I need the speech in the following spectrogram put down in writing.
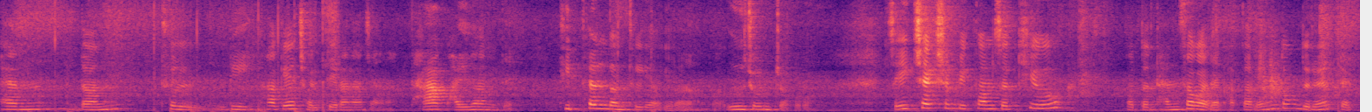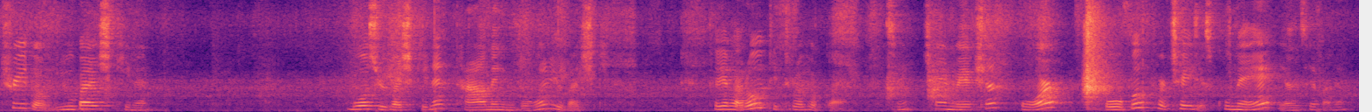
independently하게 절대 일어나지 않아. 다 관련이 돼. dependently하게 일어나는 거야. 의존적으로. 그래서 each action becomes a cue. 어떤 단서가 될 각각의 행동들은 trigger 유발시키는 무엇을 유발시키는 다음의 행동을 유발시키는 그게 바로 디트로 효과야. chain reaction or of purchases 구매의 연쇄 반응.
